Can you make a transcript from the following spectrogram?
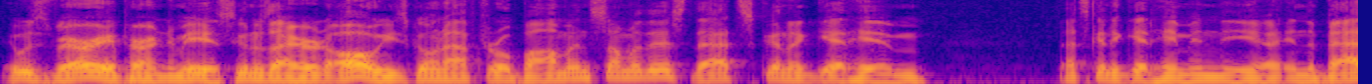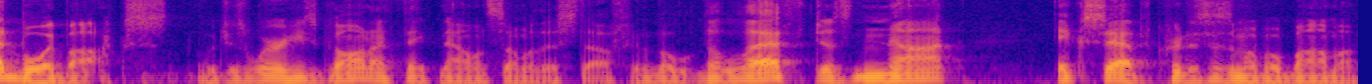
it was very apparent to me as soon as I heard, oh, he's going after Obama in some of this. That's going to get him. That's to get him in the uh, in the bad boy box, which is where he's gone, I think, now in some of this stuff. And the the left does not accept criticism of Obama.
